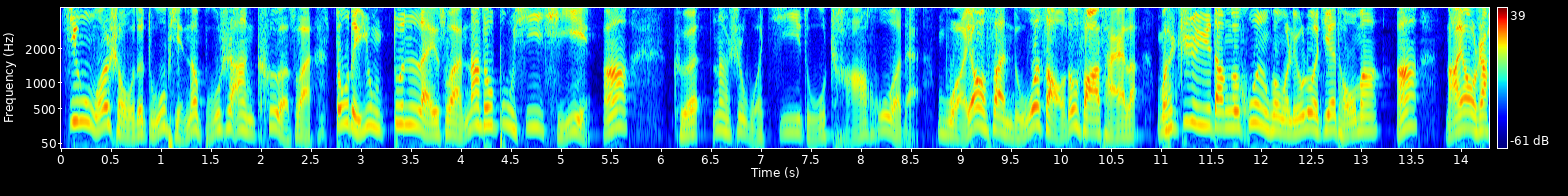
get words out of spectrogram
经我手的毒品那不是按克算，都得用吨来算，那都不稀奇啊。可那是我缉毒查获的，我要贩毒，我早都发财了，我还至于当个混混，我流落街头吗？啊！拿钥匙，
